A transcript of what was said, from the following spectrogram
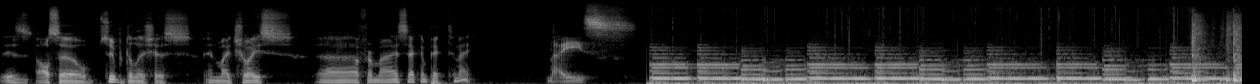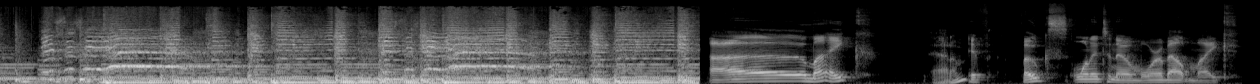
is also super delicious, and my choice uh for my second pick tonight. Nice. Mike. Adam. If folks wanted to know more about Mike,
